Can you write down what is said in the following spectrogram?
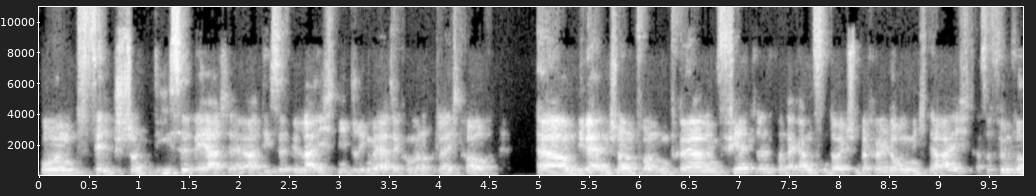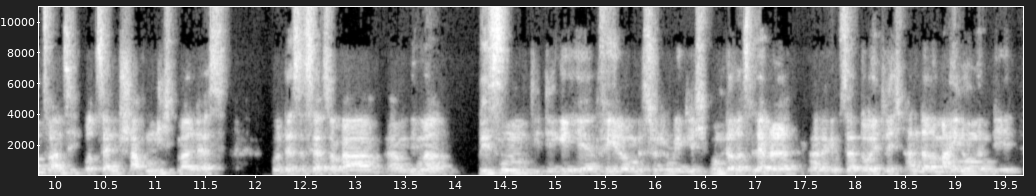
Und selbst schon diese Werte, ja, diese vielleicht niedrigen Werte, kommen wir noch gleich drauf, ähm, die werden schon von ungefähr einem Viertel von der ganzen deutschen Bevölkerung nicht erreicht. Also 25 Prozent schaffen nicht mal das. Und das ist ja sogar, ähm, wie wir wissen, die DGE-Empfehlung, das ist schon wirklich unteres Level. Ja, da gibt es ja deutlich andere Meinungen, die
